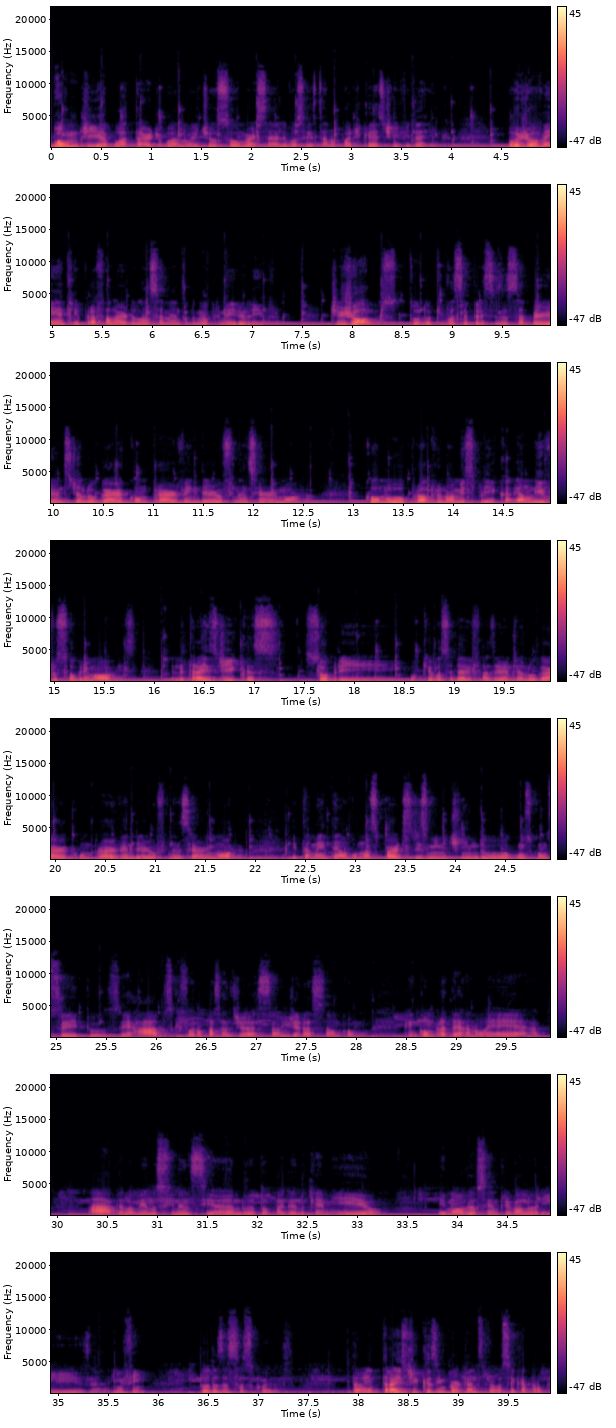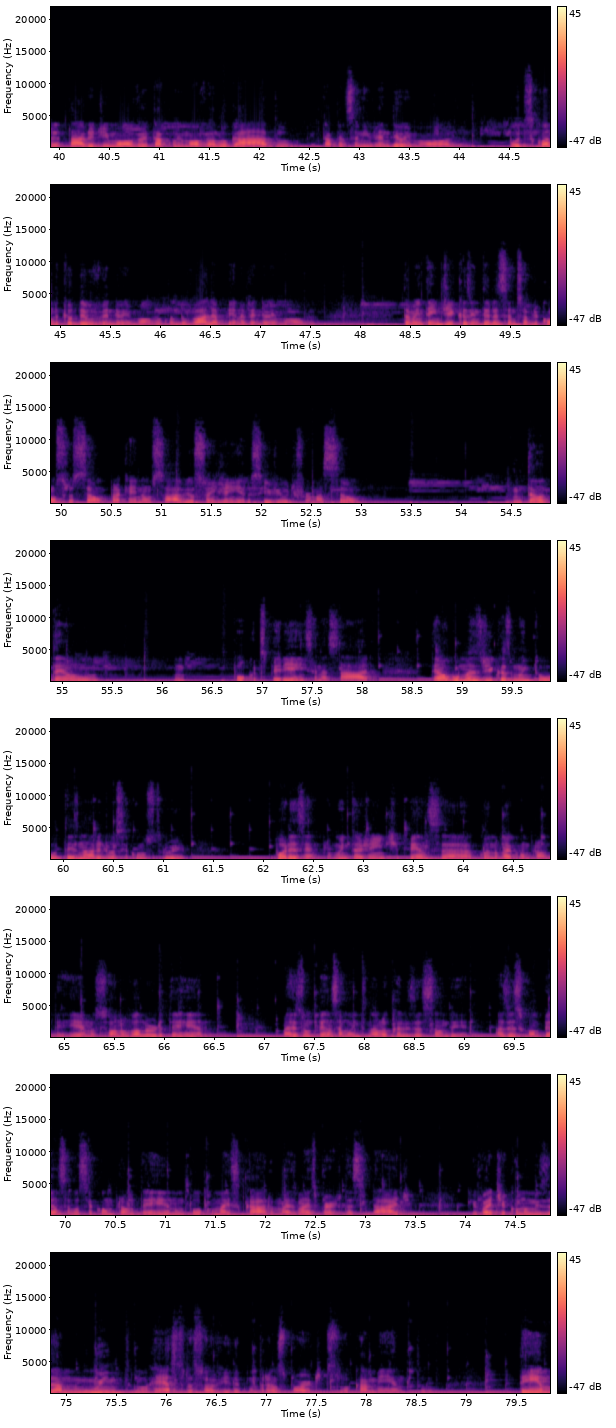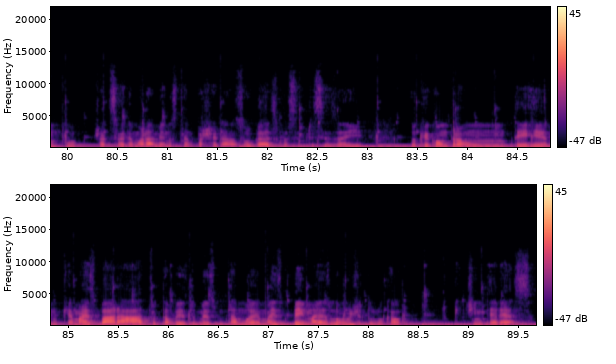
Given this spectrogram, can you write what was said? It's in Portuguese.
Bom dia, boa tarde, boa noite. Eu sou o Marcelo e você está no podcast Vida Rica. Hoje eu venho aqui para falar do lançamento do meu primeiro livro, Tijolos: Tudo o que você precisa saber antes de alugar, comprar, vender ou financiar um imóvel. Como o próprio nome explica, é um livro sobre imóveis. Ele traz dicas sobre o que você deve fazer de alugar, comprar, vender ou financiar um imóvel. E também tem algumas partes desmentindo alguns conceitos errados que foram passados de geração em geração, como quem compra terra não erra, ah, pelo menos financiando eu estou pagando o que é meu, imóvel sempre valoriza, enfim, todas essas coisas. Também traz dicas importantes para você que é proprietário de imóvel e está com o imóvel alugado e está pensando em vender o imóvel. Putz, quando que eu devo vender o imóvel? Quando vale a pena vender o imóvel? Também tem dicas interessantes sobre construção. Para quem não sabe, eu sou engenheiro civil de formação, então eu tenho um pouco de experiência nessa área. Tem algumas dicas muito úteis na hora de você construir. Por exemplo, muita gente pensa quando vai comprar um terreno só no valor do terreno, mas não pensa muito na localização dele. Às vezes compensa você comprar um terreno um pouco mais caro, mas mais perto da cidade, que vai te economizar muito no resto da sua vida com transporte, deslocamento, tempo, já que você vai demorar menos tempo para chegar nos lugares que você precisa ir, do que comprar um terreno que é mais barato, talvez do mesmo tamanho, mas bem mais longe do local que te interessa.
